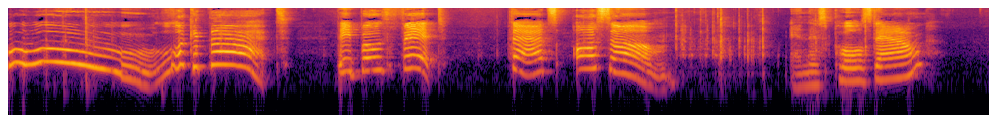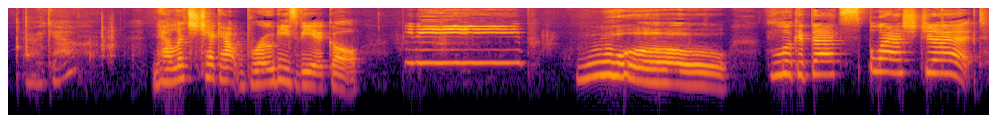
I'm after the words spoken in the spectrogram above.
Ooh, look at that. They both fit. That's awesome. And this pulls down. There we go. Now let's check out Brody's vehicle. Beep, beep. Whoa, look at that splash jet.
